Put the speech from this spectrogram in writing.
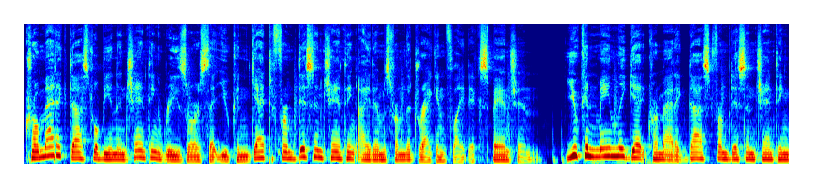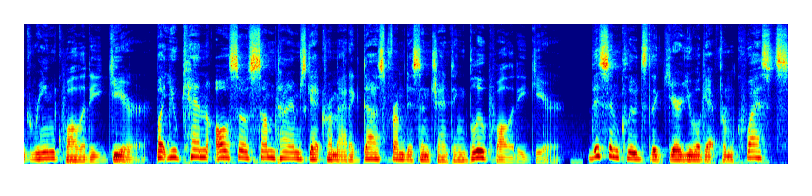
Chromatic dust will be an enchanting resource that you can get from disenchanting items from the Dragonflight expansion. You can mainly get chromatic dust from disenchanting green quality gear, but you can also sometimes get chromatic dust from disenchanting blue quality gear. This includes the gear you will get from quests,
